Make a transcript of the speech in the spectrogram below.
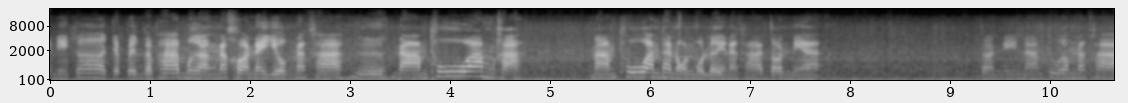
อันนี้ก็จะเป็นสภาพเมืองนครนายกนะคะ คือน้ำท่วมค่ะ น้ำท่วมถนนหมดเลยนะคะ ตอนเนี้ยตอนนี้น้ำท่วมนะคะ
